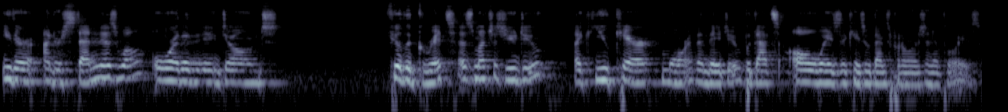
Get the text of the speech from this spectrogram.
either understand it as well or that they don't feel the grit as much as you do. Like you care more than they do, but that's always the case with entrepreneurs and employees.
